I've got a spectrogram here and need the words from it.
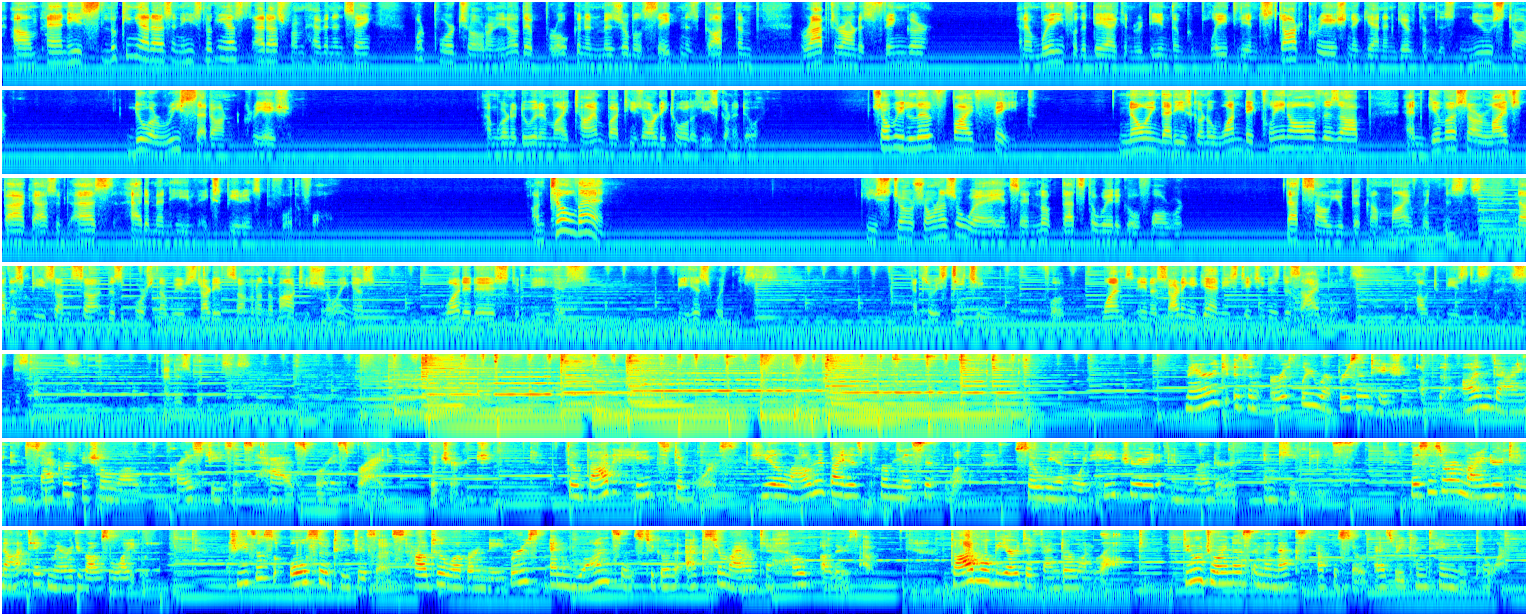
Um, and he's looking at us and he's looking at us from heaven and saying, what poor children, you know, they're broken and miserable. Satan has got them wrapped around his finger. And I'm waiting for the day I can redeem them completely and start creation again and give them this new start. Do a reset on creation. I'm going to do it in my time, but he's already told us he's going to do it. So we live by faith, knowing that he's going to one day clean all of this up and give us our lives back as, as Adam and Eve experienced before the fall. Until then, he's shown us a way and saying, look, that's the way to go forward. That's how you become my witnesses. Now this piece on this portion that we've studied, Sermon on the Mount, he's showing us what it is to be his, be his witnesses. And so he's teaching for once, you know, starting again, he's teaching his disciples how to be his, his disciples and his witnesses. Earthly representation of the undying and sacrificial love Christ Jesus has for his bride, the church. Though God hates divorce, he allowed it by his permissive will, so we avoid hatred and murder and keep peace. This is a reminder to not take marriage vows lightly. Jesus also teaches us how to love our neighbors and wants us to go the extra mile to help others out. God will be our defender when wronged. Do join us in the next episode as we continue to learn.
